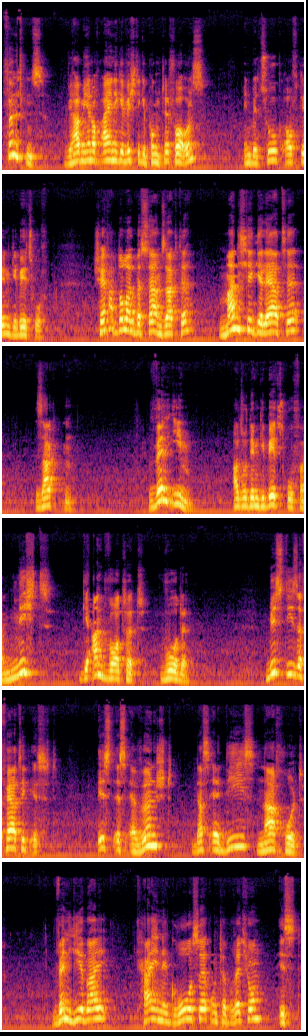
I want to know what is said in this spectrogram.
Fünftens, wir haben hier noch einige wichtige Punkte vor uns in Bezug auf den Gebetsruf. Sheikh Abdullah al-Bassam sagte, manche Gelehrte sagten, wenn ihm, also dem Gebetsrufer, nicht geantwortet wurde, bis dieser fertig ist, ist es erwünscht, dass er dies nachholt wenn hierbei keine große Unterbrechung ist.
